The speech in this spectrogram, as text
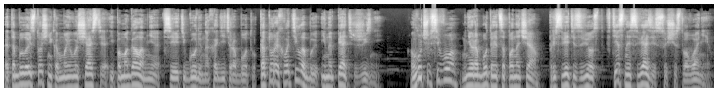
Это было источником моего счастья и помогало мне все эти годы находить работу, которой хватило бы и на пять жизней. Лучше всего мне работается по ночам, при свете звезд, в тесной связи с существованием.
